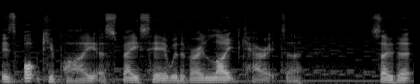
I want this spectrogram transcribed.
is occupy a space here with a very light character, so that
